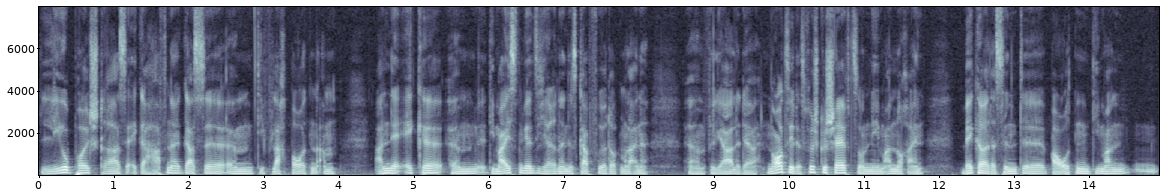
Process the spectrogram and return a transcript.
Leopoldstraße, Ecke Hafnergasse, ähm, die Flachbauten am, an der Ecke. Ähm, die meisten werden sich erinnern, es gab früher dort mal eine ähm, Filiale der Nordsee, des Fischgeschäfts und nebenan noch ein Bäcker. Das sind äh, Bauten, die man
